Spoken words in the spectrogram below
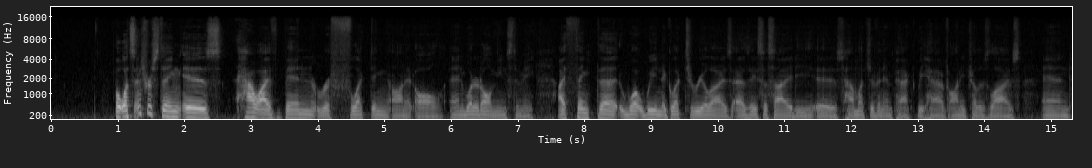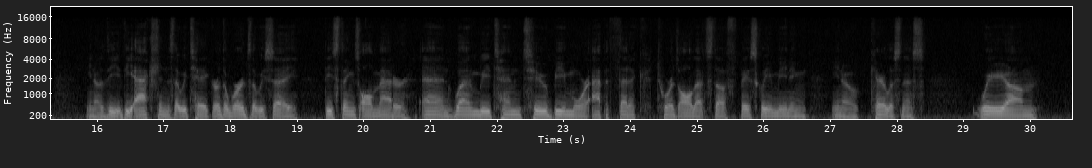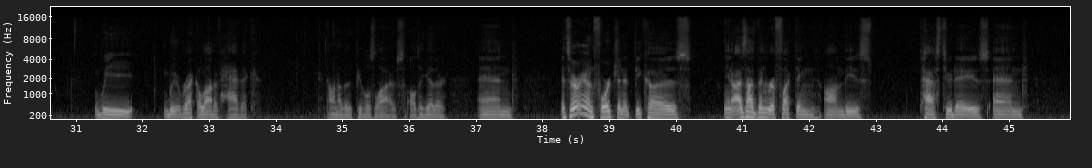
but what's interesting is how I've been reflecting on it all and what it all means to me. I think that what we neglect to realize as a society is how much of an impact we have on each other's lives and you know the the actions that we take or the words that we say these things all matter and when we tend to be more apathetic towards all that stuff basically meaning you know carelessness we um, we we wreak a lot of havoc on other people's lives altogether. And it's very unfortunate because you know as i've been reflecting on these past two days and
